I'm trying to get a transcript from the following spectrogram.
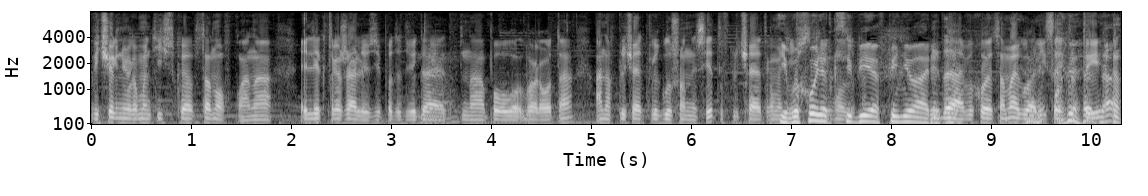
вечернюю романтическую обстановку. Она электрожалюзи пододвигает на полворота, она включает приглушенный свет и включает И романтическую выходит к музыку. себе в пеньюаре. Да, выходит сама, я говорю, Алиса, это ты? Да,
